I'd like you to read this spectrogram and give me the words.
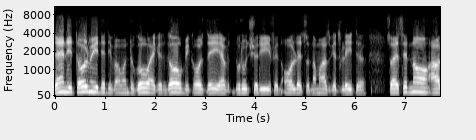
Then he told me that if I want to go, I can go because they have Durud Sharif and all that, so namaz gets later. So I said, no, I'll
